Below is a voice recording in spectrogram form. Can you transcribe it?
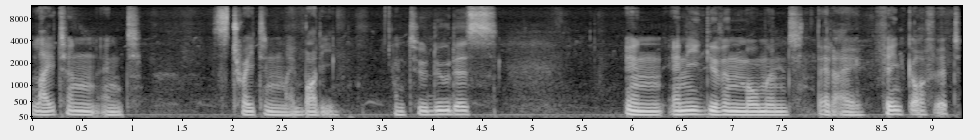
lighten and straighten my body. And to do this in any given moment that I think of it,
